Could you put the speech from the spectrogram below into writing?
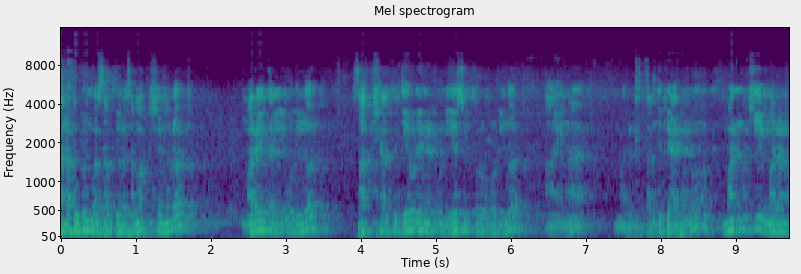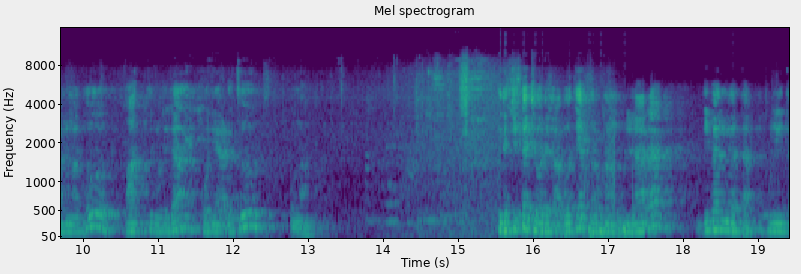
తన కుటుంబ సభ్యుల సమక్షంలో మరే తల్లి ఒడిలో సాక్షాత్తు దేవుడైనటువంటి యేసు ఒడిలో ఆయన మరణి. అందుకే ఆయనను మంచి మరణమునకు పాత్రుడిగా కొనియాడుతూ ఉన్నాం. ఇక చిట్ట చివరి రాబోతే ప్రభుత్వం పిల్లారా దివంగత పునీత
